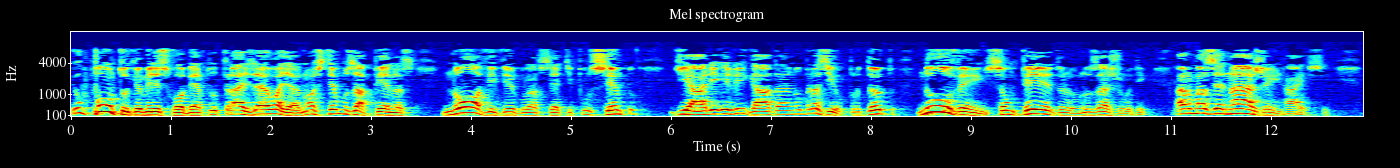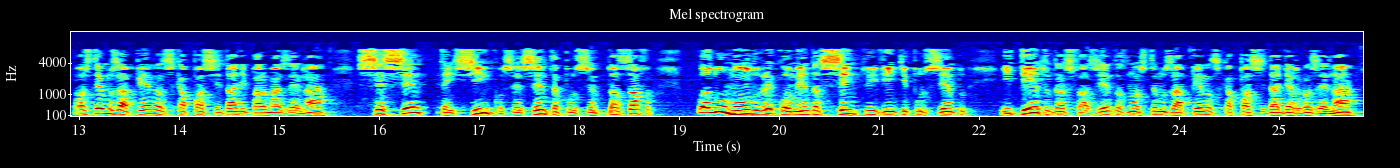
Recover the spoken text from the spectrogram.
e o ponto que o ministro Roberto traz é, olha, nós temos apenas 9,7% de área irrigada no Brasil. Portanto, nuvens, São Pedro, nos ajudem. Armazenagem, Raice. Nós temos apenas capacidade para armazenar 65, 60% da safra, quando o mundo recomenda 120%, e dentro das fazendas nós temos apenas capacidade de armazenar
